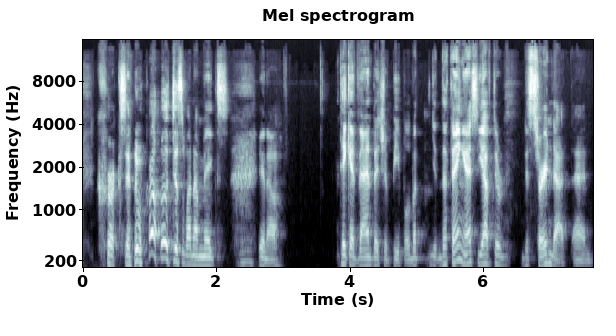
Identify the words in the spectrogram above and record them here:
crooks in the world who just want to make you know take advantage of people but the thing is you have to discern that and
